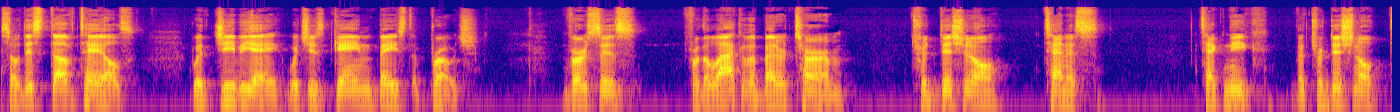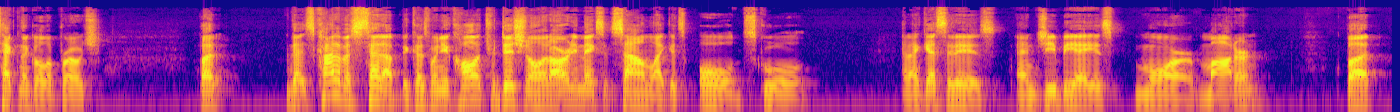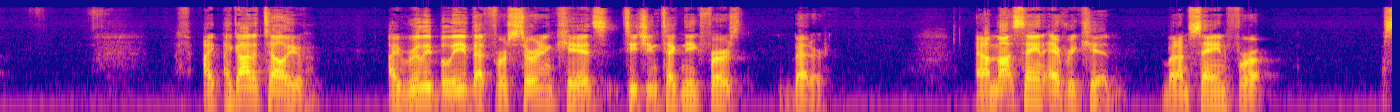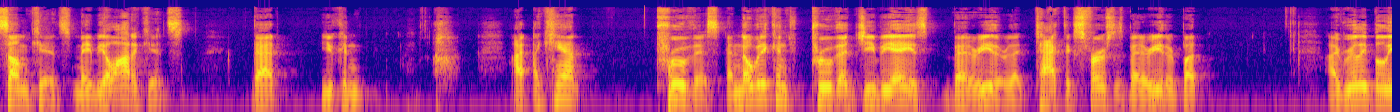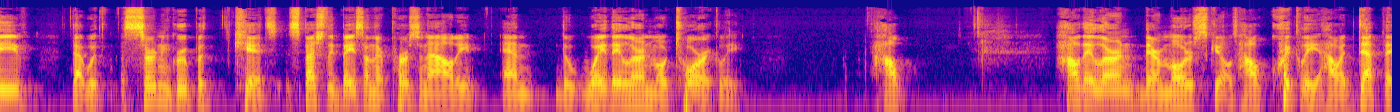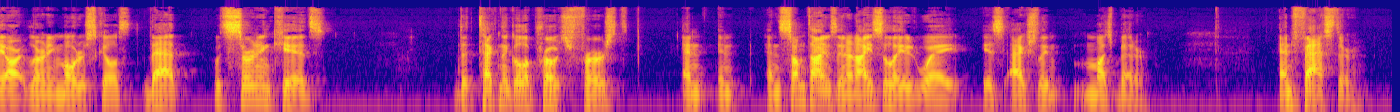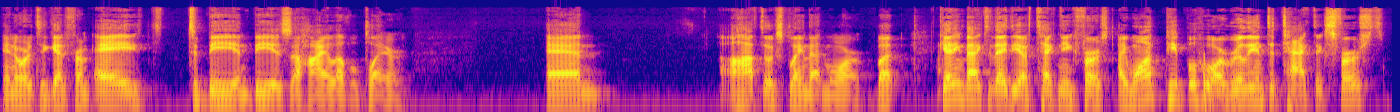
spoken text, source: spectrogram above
so this dovetails with GBA, which is game based approach, versus, for the lack of a better term, traditional tennis technique, the traditional technical approach. But that's kind of a setup because when you call it traditional, it already makes it sound like it's old school. And I guess it is. And GBA is more modern. But I, I got to tell you, I really believe that for certain kids, teaching technique first, better. And I'm not saying every kid, but I'm saying for some kids, maybe a lot of kids, that you can I, I can't prove this, and nobody can prove that GBA is better either, that tactics first is better either. But I really believe that with a certain group of kids, especially based on their personality and the way they learn motorically, how how they learn their motor skills, how quickly, how adept they are at learning motor skills, that with certain kids, the technical approach first and in, and sometimes in an isolated way is actually much better and faster in order to get from A to B, and B is a high level player. And I'll have to explain that more. But getting back to the idea of technique first, I want people who are really into tactics first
